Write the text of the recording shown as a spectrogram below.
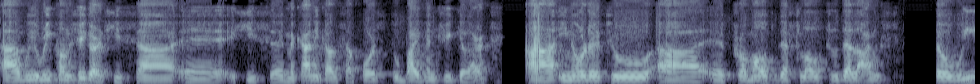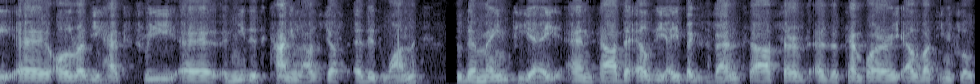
uh, we reconfigured his uh, his mechanical supports to biventricular in order to promote the flow through the lungs. So we already had three needed cannulas, just added one to the main PA, and the LV apex vent served as a temporary LVAD inflow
